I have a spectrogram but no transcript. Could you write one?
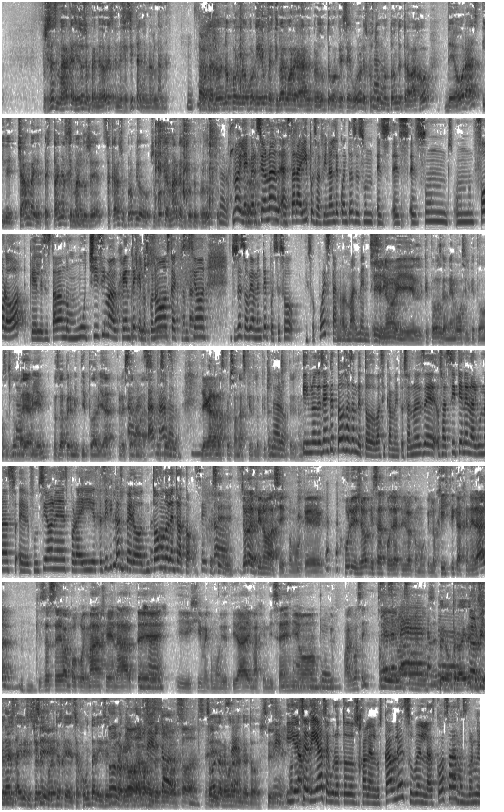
pues esas marcas y esos emprendedores necesitan ganar lana. No, o sea, no, no, por, no por ir a un festival voy a regalar mi producto porque seguro les costó Claro. un montón de trabajo, de horas y de chamba y de pestañas quemándose, sacar a su propio, su propia marca, su propio producto. Claro. No, y la inversión a, a estar ahí, pues al final de cuentas es un, es, es, es un, un foro que les está dando muchísima gente que los conozca, exposición. Entonces, obviamente, pues eso, eso cuesta normalmente. Sí, ¿no? Y el que todos ganemos y el que todos nos Claro. vaya bien nos va a permitir todavía crecer Avanzar más. más. Eso, Claro. Llegar a más personas, que es lo que también nos interesa. Y nos decían que todos hacen de todo, básicamente. O sea, no es de, o sea, sí tienen algunas eh, funciones por ahí específicas, pero todo el mundo le entra a todo. Sí, Pues todo. sí, yo lo defino así, como que Julio y yo quizás podría definirlo como que logística general, quizás Eva un poco imagen, arte. Y Jime como identidad, imagen, diseño, Ok. como que algo así. Sí, RP más o menos. Pero, pero hay decisiones, final, hay decisiones sí. fuertes que se juntan y dicen, Todo lo todas, rebotamos Sí, entre todos. Todas. sí. todas rebotan Sí. entre todos. Sí. Sí. Y Votamos. ese día seguro todos jalan los cables, suben las cosas, Ah, van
